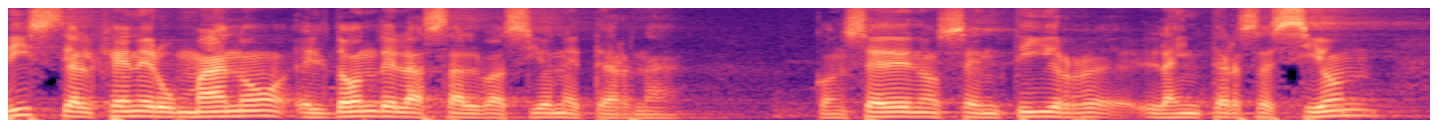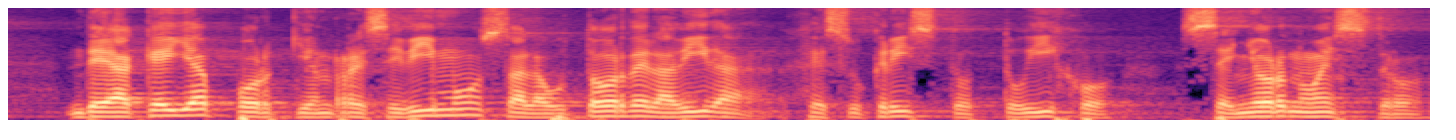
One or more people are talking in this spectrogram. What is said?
diste al género humano el don de la salvación eterna. Concédenos sentir la intercesión de aquella por quien recibimos al autor de la vida, Jesucristo, tu Hijo, Señor nuestro,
